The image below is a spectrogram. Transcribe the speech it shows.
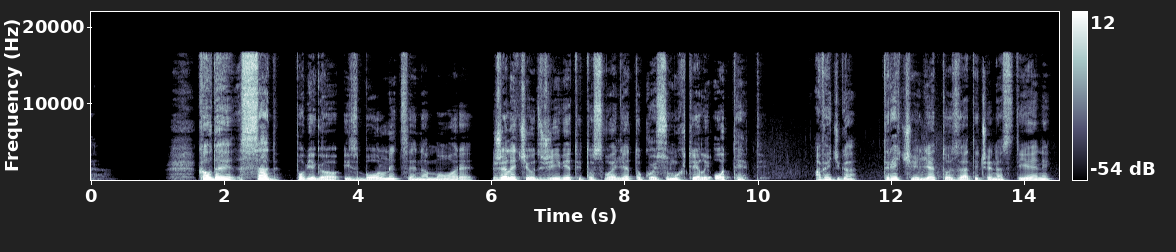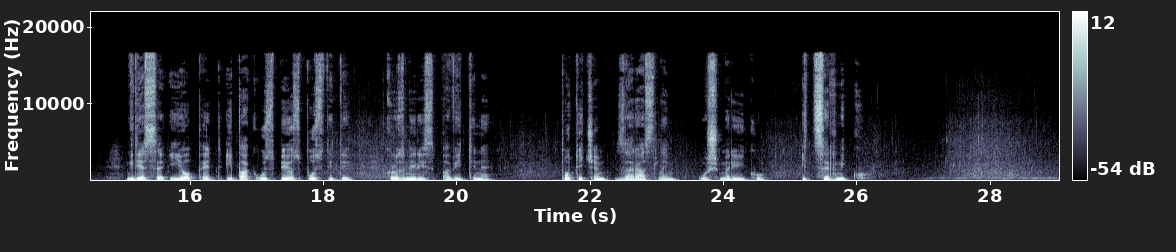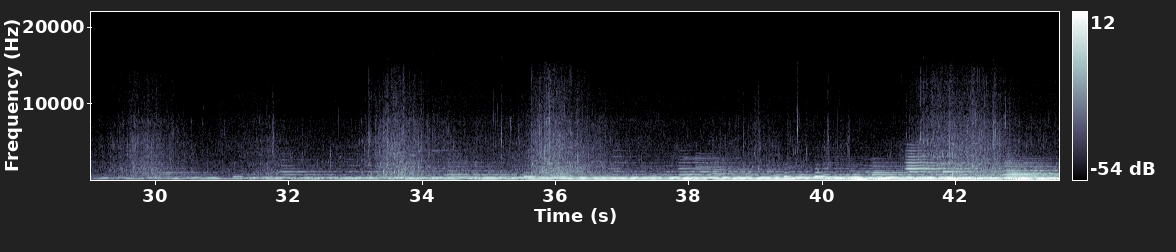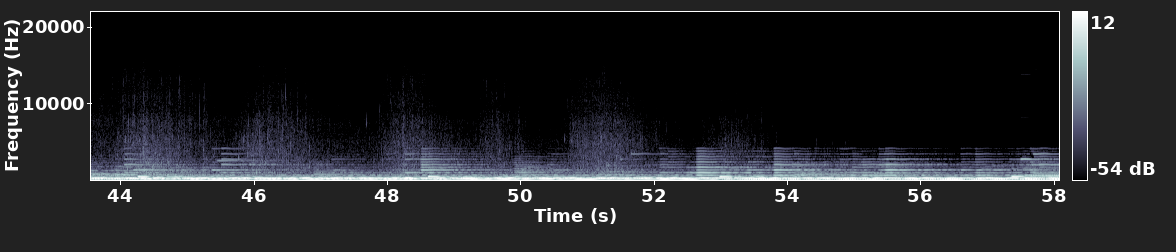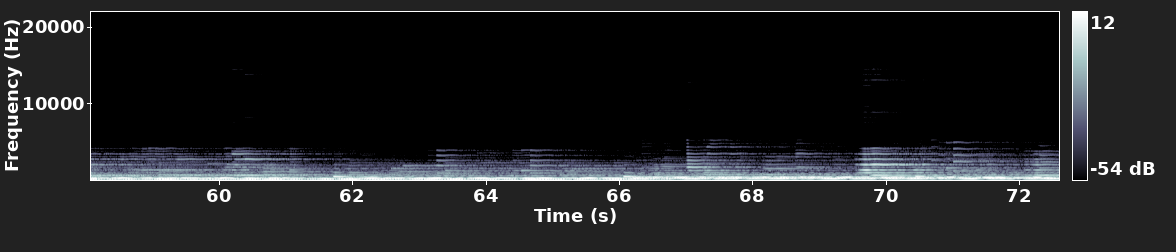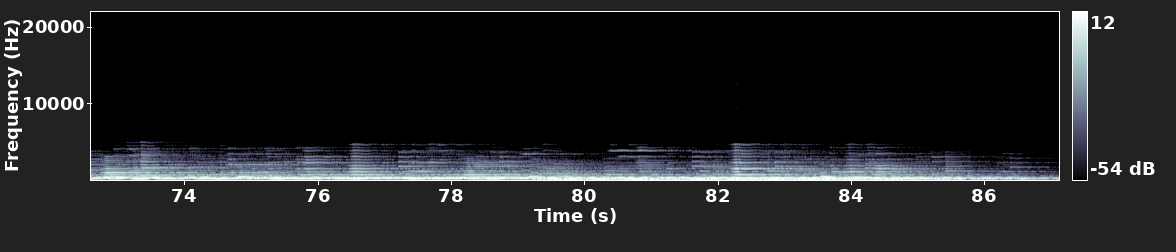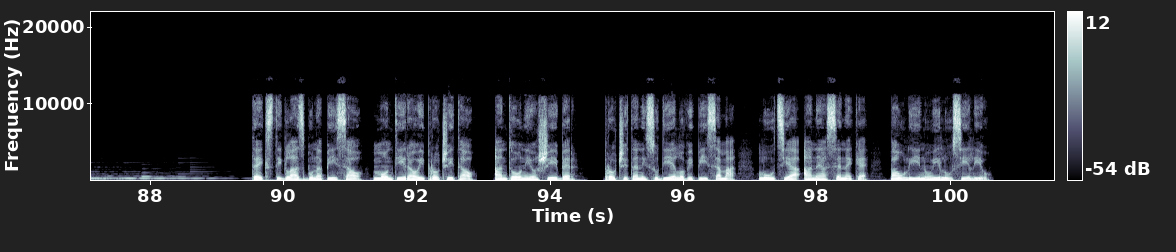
Kao da je sad pobjegao iz bolnice na more, želeći odživjeti to svoje ljeto koje su mu htjeli oteti, a već ga treće ljeto zatiče na stijeni, gdje se i opet ipak uspio spustiti kroz miris pavitine, putićem zaraslim u šmriku i crniku. Tekst i glazbu napisao, montirao i pročitao Antonio Šiber. Pročitani su dijelovi pisama Lucija Anea Seneke, Paulinu i Luciliju.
